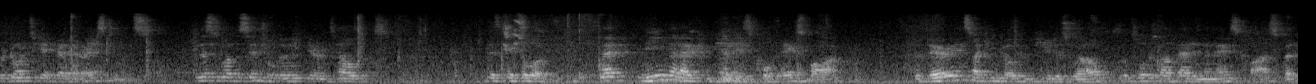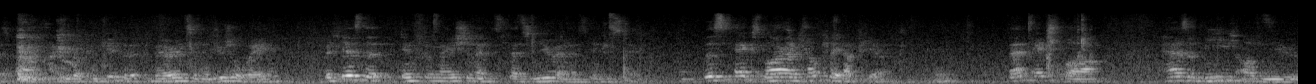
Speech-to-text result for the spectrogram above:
we're going to get better estimates. And this is what the central limit theorem tells us. Let's take a look. That mean that I compute is called x bar. The variance I can go compute as well. We'll talk about that in the next class, but um, I can go compute the variance in the usual way. But here's the information that's, that's new and that's interesting. This x bar I calculate up here, that x bar has a mean of mu,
